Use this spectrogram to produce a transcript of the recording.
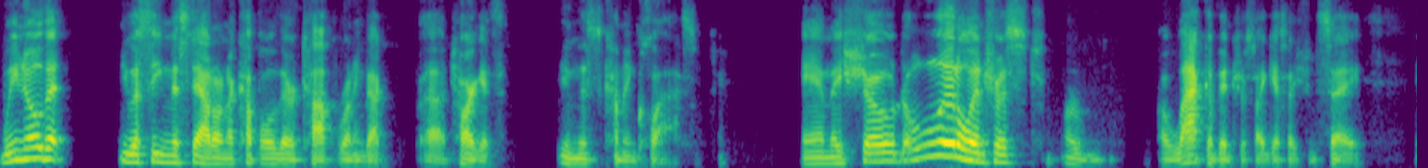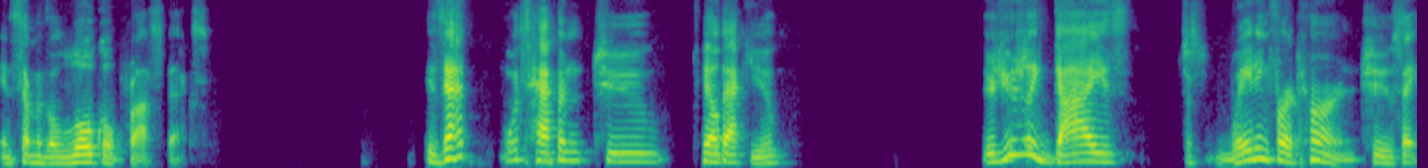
We know that USC missed out on a couple of their top running back uh, targets in this coming class. And they showed a little interest, or a lack of interest, I guess I should say, in some of the local prospects. Is that what's happened to tailback you? There's usually guys just waiting for a turn to say,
